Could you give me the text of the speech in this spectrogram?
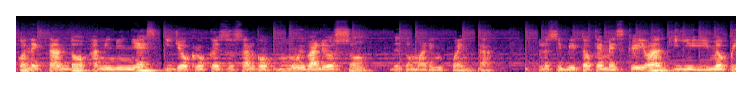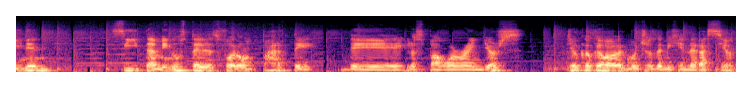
conectando a mi niñez y yo creo que eso es algo muy valioso de tomar en cuenta. Los invito a que me escriban y, me opinen si también ustedes fueron parte de los Power Rangers. Yo creo que va a haber muchos de mi generación.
